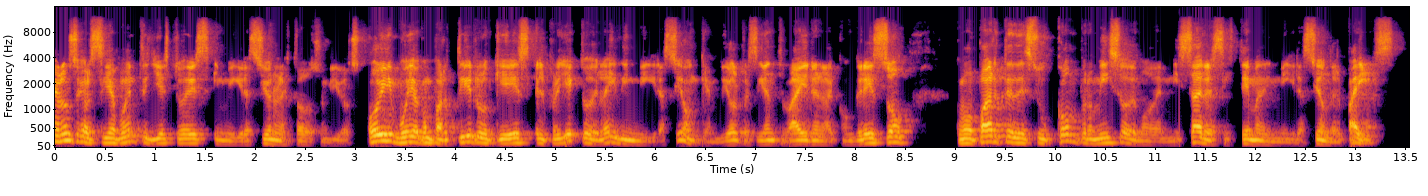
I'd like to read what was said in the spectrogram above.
Alonso García Puente y esto es Inmigración en Estados Unidos. Hoy voy a compartir lo que es el proyecto de ley de inmigración que envió el presidente Biden al Congreso como parte de su compromiso de modernizar el sistema de inmigración del país.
